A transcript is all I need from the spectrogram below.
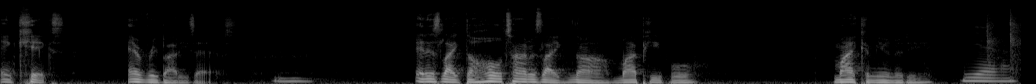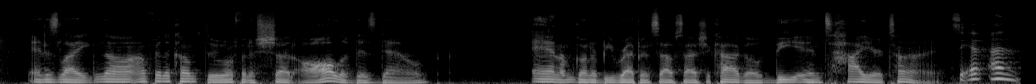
and kicks everybody's ass. Mm. And it's like the whole time it's like, nah, my people, my community. yeah And it's like, no, I'm finna come through. I'm finna shut all of this down. And I'm gonna be repping Southside Chicago the entire time. See, and, and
